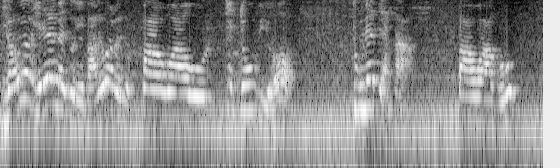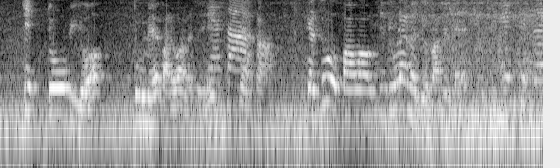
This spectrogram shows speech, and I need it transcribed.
ဒီကောင်ကြီးကိုရေးလိုက်မယ်ဆိုရင်ဘာလုပ်ရမလဲဆို power ကိုတစ်တိုးပြီးတော့သူနဲ့ပြန်စား power ကိုတစ်တိုးပြီးတော့သူနဲ့ဘာလုပ်ရမလဲဆိုရင်ပြန်စားကဲသူ့ကို power ကိုတစ်တိုးလိုက်မယ်ဆိုရင်ဘာဖြစ်လဲ H ကဲ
